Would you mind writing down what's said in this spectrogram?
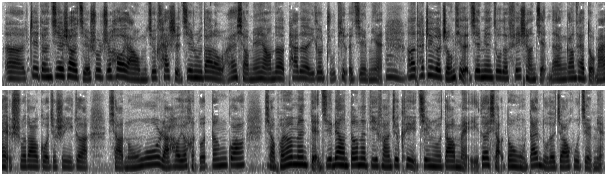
呃，这段介绍结束之后呀，我们就开始进入到了晚安小绵羊的它的一个主体的界面。嗯呃，它这个整体的界面做的非常简单。刚才朵妈也说到过，就是一个小农屋，然后有很多灯光，小朋友们点击亮灯的地方就可以进入到每一个小动物单独的交互界面。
